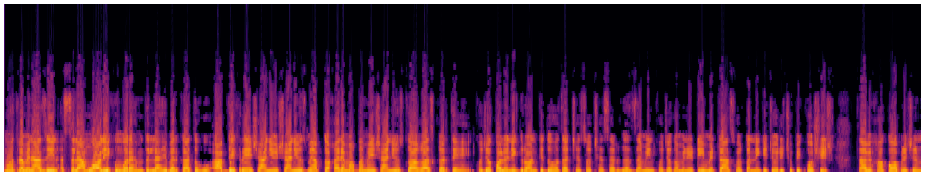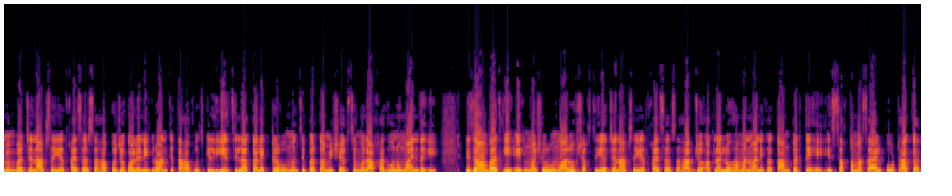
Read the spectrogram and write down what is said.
मोहतरम नाजरीन, अस्सलाम वालेकुम वरहमतुल्लाहि वबरकातुहू। आप देख रहे हैं शाह न्यूज़। शाह न्यूज़ में आपका खैर मकदम है। शाह न्यूज़ का आगाज़ करते हैं। खोजा कॉलोनी ग्राउंड के 2666 गज ज़मीन खोजा कम्युनिटी में ट्रांसफ़र करने की चोरी छुपी कोशिश। सबका कोऑपरेशन मेंबर जनाब सैयद खैसर साहब खोजा कॉलोनी ग्राउंड के तहफ़ के लिए जिला कलेक्टर व म्यूनसिपल कमिश्नर से मुलाकात व नुमाइंदगी। निजामाबाद की एक मशहूर व मारूफ शख्सियत जनाब सैयद खैसर साहब जो अपना लोहा मनवाने का काम करते हैं, इस सख्त मसाइल को उठाकर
